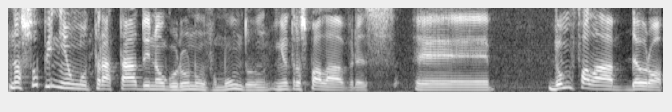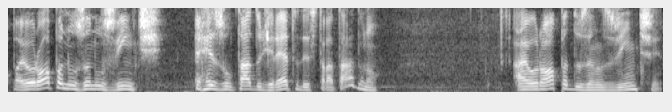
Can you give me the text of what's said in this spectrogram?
Na sua opinião, o tratado inaugurou um novo mundo? Em outras palavras, é... vamos falar da Europa. A Europa nos anos 20 é resultado direto desse tratado, não? A Europa dos anos 20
